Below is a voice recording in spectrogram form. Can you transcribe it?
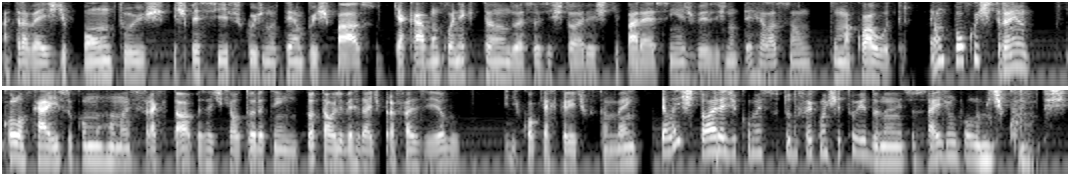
através de pontos específicos no tempo e espaço que acabam conectando essas histórias que parecem às vezes não ter relação uma com a outra. é um pouco estranho colocar isso como um romance fractal, apesar de que a autora tem total liberdade para fazê-lo e qualquer crítico também, pela história de como isso tudo foi constituído, né? Isso sai de um volume de contos.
